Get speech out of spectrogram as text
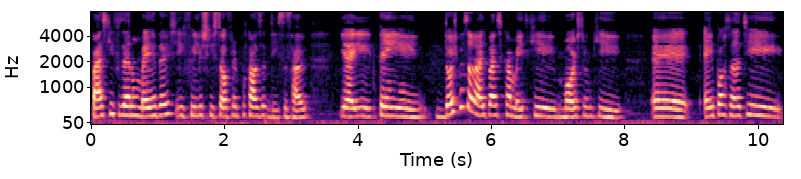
pais que fizeram merdas e filhos que sofrem por causa disso, sabe? E aí tem dois personagens, basicamente, que mostram que é, é importante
